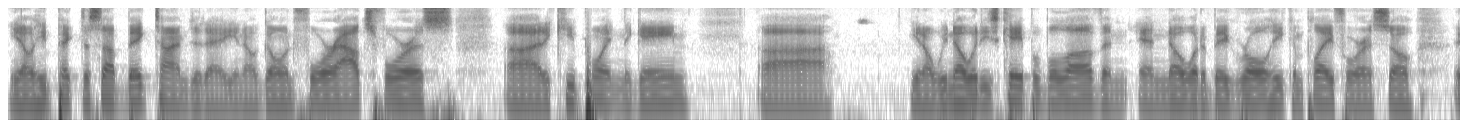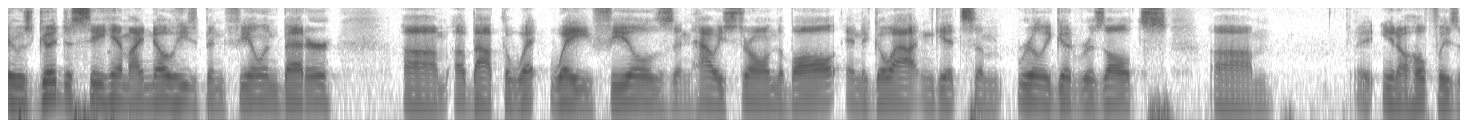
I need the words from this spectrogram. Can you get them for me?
you know, he picked us up big time today. You know, going four outs for us uh, at a key point in the game. Uh, you know, we know what he's capable of and, and know what a big role he can play for us. So it was good to see him. I know he's been feeling better um, about the way, way, he feels and how he's throwing the ball, and to go out and get some really good results, um, you know, hopefully is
